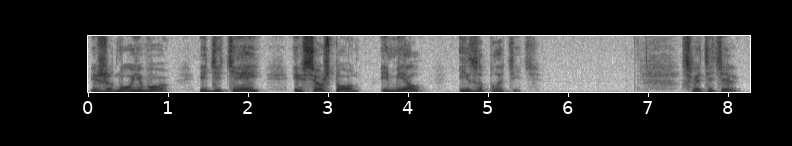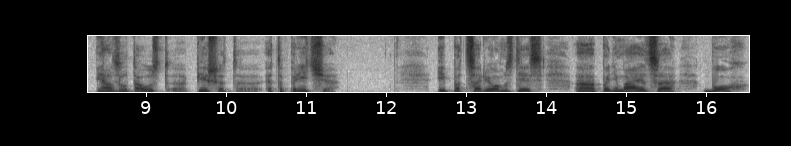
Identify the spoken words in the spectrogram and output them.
и жену его, и детей, и все, что он имел, и заплатить. Святитель Иоанн Златоуст э, пишет, э, это притча, и под царем здесь э, понимается Бог.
